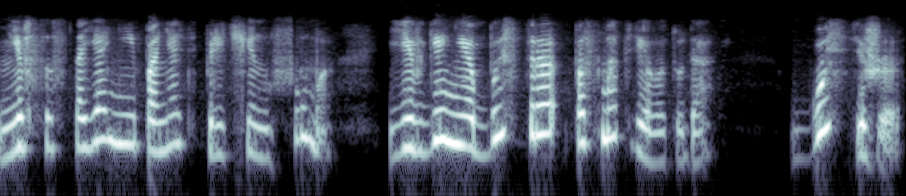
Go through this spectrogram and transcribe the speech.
Не в состоянии понять причину шума, Евгения быстро посмотрела туда. Гости же,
